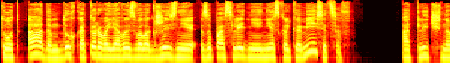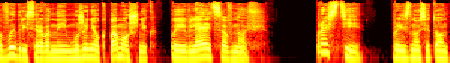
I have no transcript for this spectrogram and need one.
Тот Адам, дух которого я вызвала к жизни за последние несколько месяцев, отлично выдрессированный муженек-помощник, появляется вновь. «Прости», — произносит он,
